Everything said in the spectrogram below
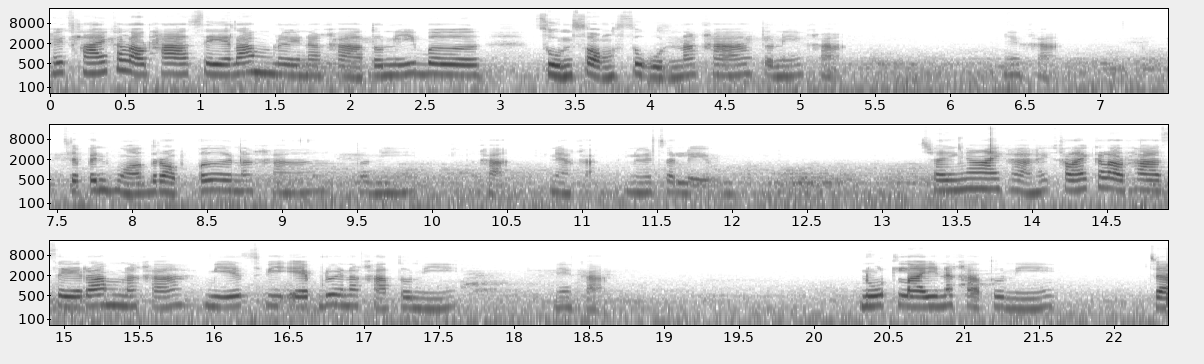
คล้ายๆกับเราทาเซรั่มเลยนะคะ ตัวนี้เบอร์ 020 นะคะ ตัวนี้ค่ะ เนี่ยค่ะ จะเป็นหัวดรอปเปอร์นะคะ ตัวนี้ค่ะ เนี่ยค่ะ เนื้อจะเหลว ใช้ง่ายค่ะ คล้ายๆกับเราทาเซรั่มนะคะ มี SPF ด้วยนะคะ ตัวนี้ เนี่ยค่ะนูดไลท์นะคะ ตัวนี้ จะ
